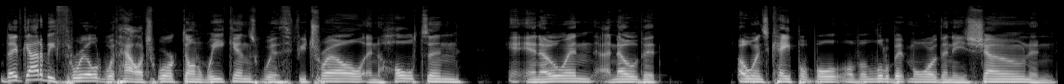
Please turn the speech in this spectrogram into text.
they've got to be thrilled with how it's worked on weekends with Futrell and Holton and Owen. I know that Owen's capable of a little bit more than he's shown, and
